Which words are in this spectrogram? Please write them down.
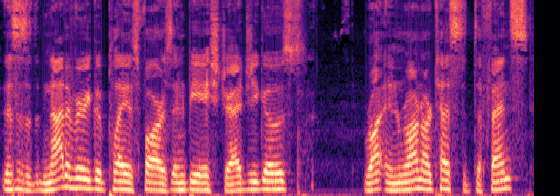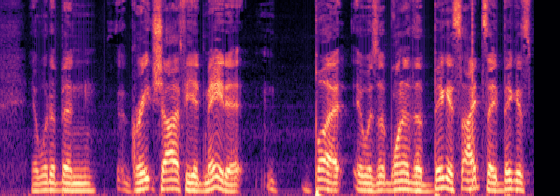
this is not a very good play as far as NBA strategy goes. In Ron Artest's defense, it would have been a great shot if he had made it, but it was one of the biggest, I'd say, biggest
